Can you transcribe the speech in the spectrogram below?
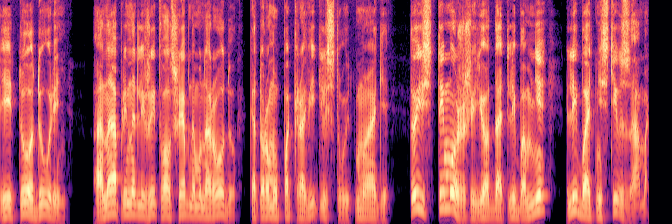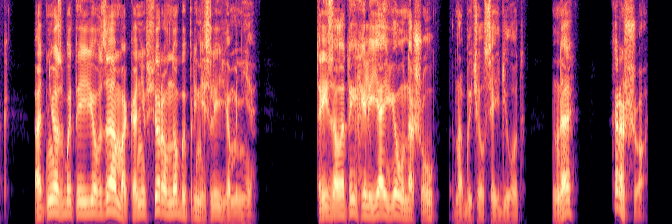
И то, дурень. Она принадлежит волшебному народу, которому покровительствуют маги. То есть ты можешь ее отдать либо мне, либо отнести в замок. Отнес бы ты ее в замок, они все равно бы принесли ее мне. «Три золотых, или я ее уношу», — набычился идиот. «Да? Хорошо».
